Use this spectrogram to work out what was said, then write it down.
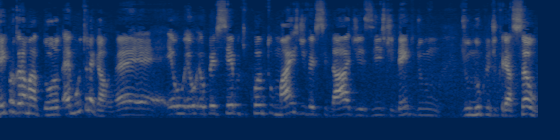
tem programador, é muito legal. É, eu, eu, eu, percebo que quanto mais diversidade existe dentro de um, de um núcleo de criação,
